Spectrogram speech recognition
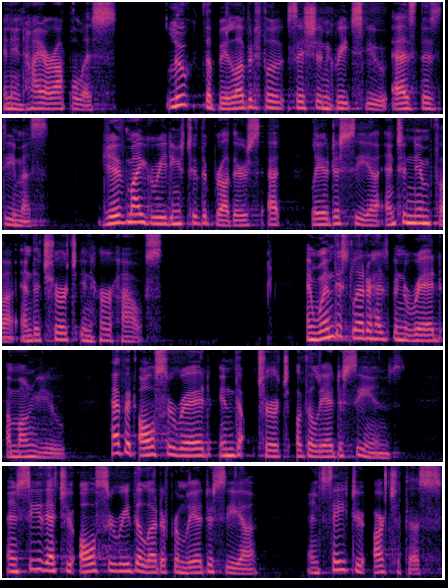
and in Hierapolis. Luke, the beloved physician, greets you, as does Demas. Give my greetings to the brothers at Laodicea and to Nympha and the church in her house. And when this letter has been read among you, have it also read in the church of the Laodiceans, and see that you also read the letter from Laodicea, and say to Archippus,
